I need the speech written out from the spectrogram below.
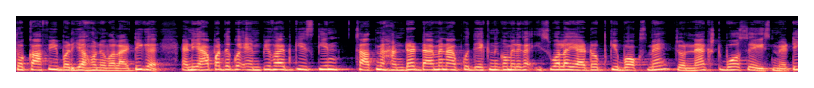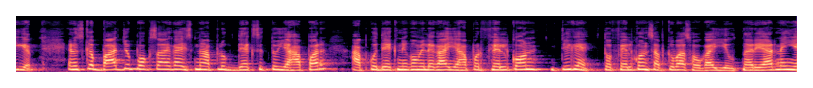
तो काफ़ी बढ़िया होने वाला है, ठीक है? एंड यहाँ पर देखो एम की स्किन साथ में हंड्रेड डायमंड आपको देखने को मिलेगा इस वाला एयर ड्रॉप की बॉक्स में, जो नेक्स्ट बॉक्स है इसमें, ठीक है? एंड उसके बाद जो बॉक्स आएगा, इसमें आप लोग देख सकते हो यहाँ पर आपको देखने को मिलेगा, यहाँ पर फेलकॉन ठीक है? तो फेलकॉन सबके पास होगा, ये उतना रेयर नहीं है।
